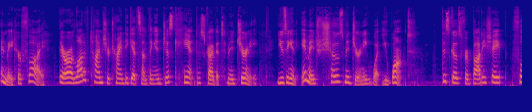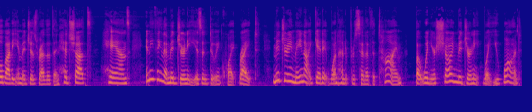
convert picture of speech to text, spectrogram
and made her fly. There are a lot of times you're trying to get something and just can't describe it to Midjourney. Using an image shows Midjourney what you want. This goes for body shape, full body images rather than headshots, hands, anything that Midjourney isn't doing quite right. Midjourney may not get it 100% of the time, but when you're showing Midjourney what you want,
